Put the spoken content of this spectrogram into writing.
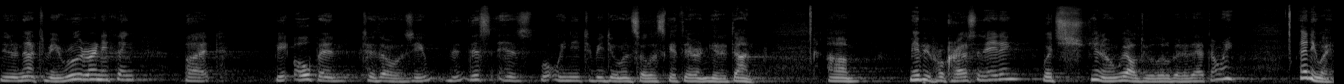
You know, not to be rude or anything, but be open to those. You, this is what we need to be doing, so let's get there and get it done. Um, maybe procrastinating, which, you know, we all do a little bit of that, don't we? Anyway,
